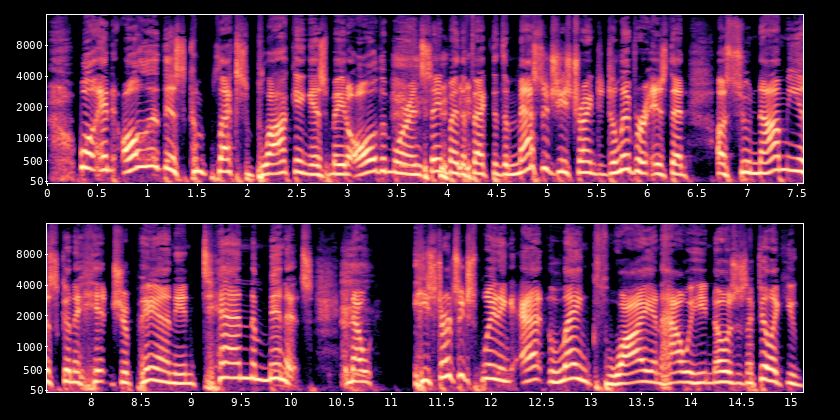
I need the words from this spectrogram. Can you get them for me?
Well, and all of this complex blocking is made all the more insane by the fact that the message he's trying to deliver is that a tsunami is going to hit Japan in 10 minutes. Now, he starts explaining at length why and how he knows this. I feel like you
